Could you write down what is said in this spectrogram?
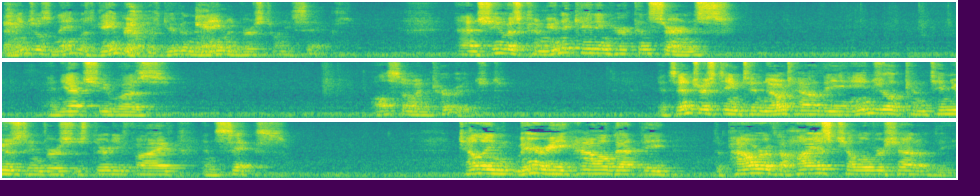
The angel's name was Gabriel, was given the name in verse 26. And she was communicating her concerns, and yet she was also encouraged. It's interesting to note how the angel continues in verses 35 and 6, telling Mary how that the, the power of the highest shall overshadow thee,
